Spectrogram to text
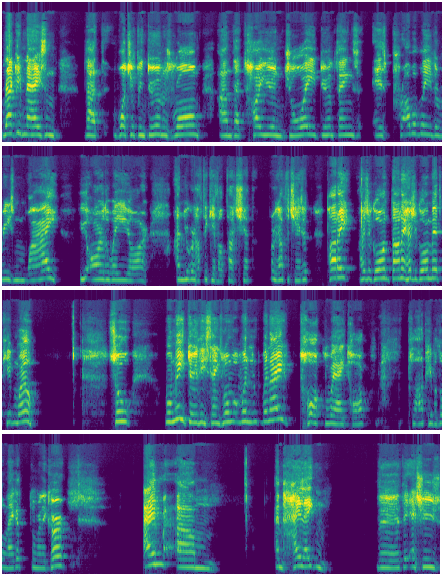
recognizing that what you've been doing is wrong and that how you enjoy doing things is probably the reason why you are the way you are. And you're going to have to give up that shit or you have to change it. Paddy, how's it going? Danny, how's it going, mate? Keeping well? So, when we do these things, when when when I talk the way I talk, a lot of people don't like it, don't really care. I'm um I'm highlighting the the issues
